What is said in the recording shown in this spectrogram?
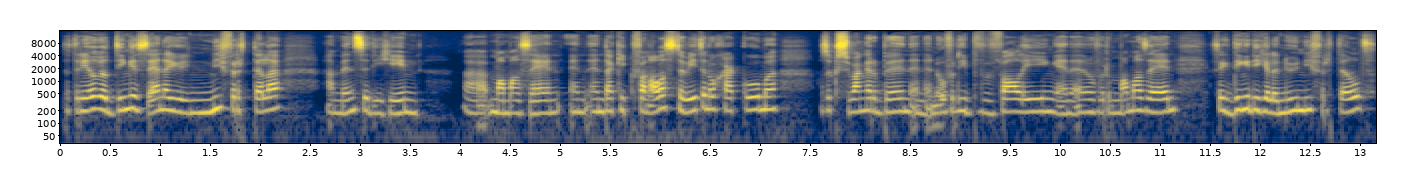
dat er heel veel dingen zijn dat jullie niet vertellen aan mensen die geen uh, mama zijn. En, en dat ik van alles te weten nog ga komen als ik zwanger ben en, en over die bevalling en, en over mama zijn. Ik zeg dingen die je nu niet vertelt.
